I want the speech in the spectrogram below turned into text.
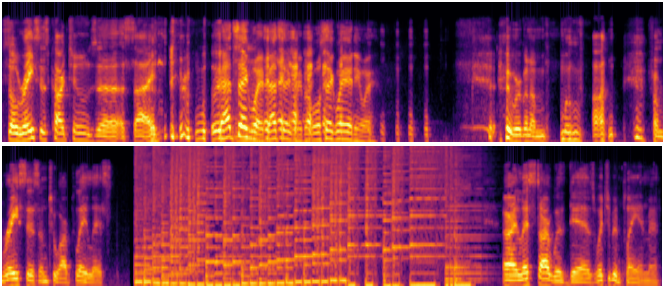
So racist cartoons uh, aside. bad segue, bad segue, but we'll segue anyway. We're gonna move on from racism to our playlist. All right, let's start with Dez. What you been playing, man?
